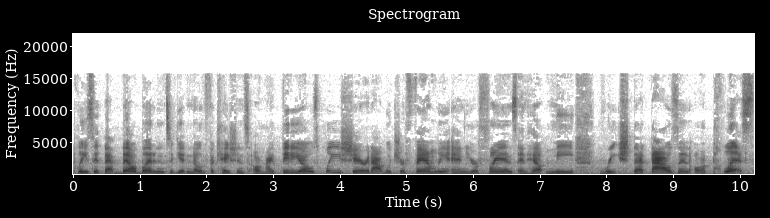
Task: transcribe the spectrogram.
Please hit that bell button to get notifications on my videos please share it out with your family and your friends and help me reach the thousand or plus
